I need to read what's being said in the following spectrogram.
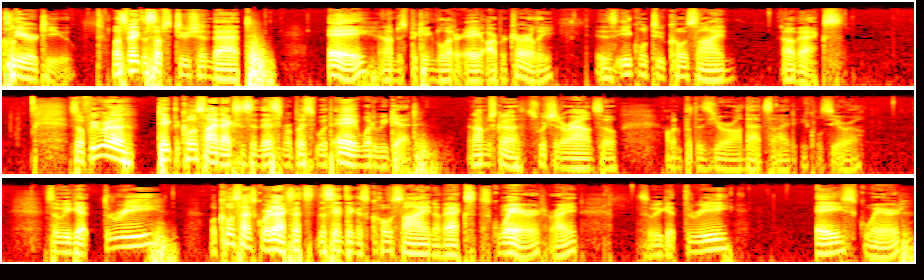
clear to you. Let's make the substitution that a, and I'm just picking the letter a arbitrarily, is equal to cosine of x. So if we were to take the cosine x's in this and replace it with a, what do we get? And I'm just going to switch it around, so I'm going to put the 0 on that side, equals 0. So we get 3, well cosine squared x, that's the same thing as cosine of x squared, right? So we get 3a squared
